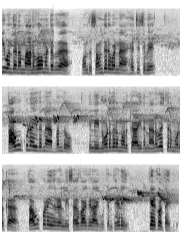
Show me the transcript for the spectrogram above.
ಈ ಒಂದು ನಮ್ಮ ಅನುಭವ ಮಂಟಪದ ಒಂದು ಸೌಂದರ್ಯವನ್ನು ಹೆಚ್ಚಿಸಿವೆ. ತಾವು ಕೂಡ ಇದನ್ನು ಬಂದು ಇಲ್ಲಿ ನೋಡೋದರ ಮೂಲಕ, ಇದನ್ನು ಅನುಭವಿಸೋದ್ರ ಮೂಲಕ ತಾವು ಕೂಡ ಇದರಲ್ಲಿ ಸಹಭಾಗಿಗಳಾಗಬೇಕಂತ ಹೇಳಿ ಕೇಳ್ಕೊಳ್ತಾ ಇದ್ರಿ.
